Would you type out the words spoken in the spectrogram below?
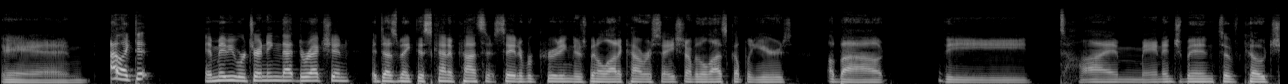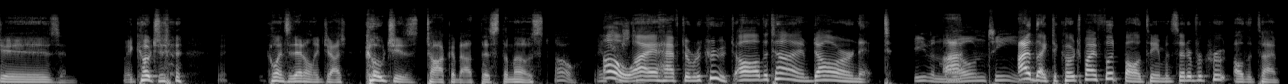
and I liked it. And maybe we're trending that direction. It does make this kind of constant state of recruiting. There's been a lot of conversation over the last couple of years about the time management of coaches and I mean, coaches. coincidentally, Josh, coaches talk about this the most. Oh, Oh. I have to recruit all the time. Darn it. even my I- own team. I'd like to coach my football team instead of recruit all the time.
